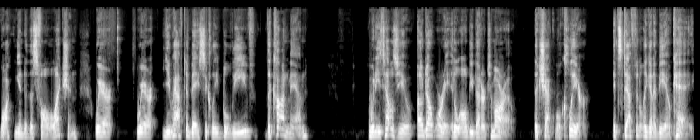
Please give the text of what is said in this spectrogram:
walking into this fall election where where you have to basically believe the con man when he tells you, "Oh, don't worry, it'll all be better tomorrow. The check will clear. It's definitely going to be okay."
